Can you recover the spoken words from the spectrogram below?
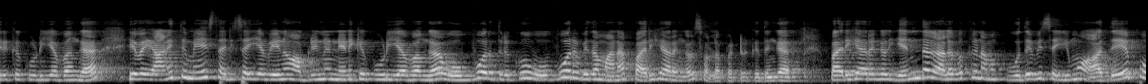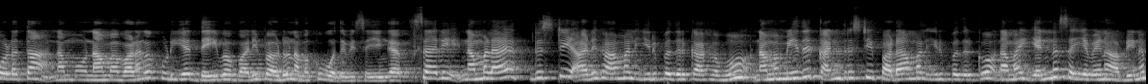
இருக்கக்கூடியவங்க இவை அனைத்துமே சரி செய்ய வேணும் அப்படின்னு நினைக்கக்கூடியவங்க ஒவ்வொருத்தருக்கும் ஒவ்வொரு விதமான பரிகாரங்கள் சொல்லப்பட்டிருக்குதுங்க. பரிகாரங்கள் எந்த அளவுக்கு நமக்கு உதவி செய்யுமோ அதே போல தான் நம்ம நம்ம வணங்கக்கூடிய தெய்வ வழிபாடும் நமக்கு உதவி செய்யுங்க. சரி நம்மளை திருஷ்டி அணுகாமல் இருப்பதற்காகவும் நம்ம மீது கண் திருஷ்டி படாமல் இருப்பதற்கும் நம்ம என்ன செய்ய வேணும் அப்படின்னு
